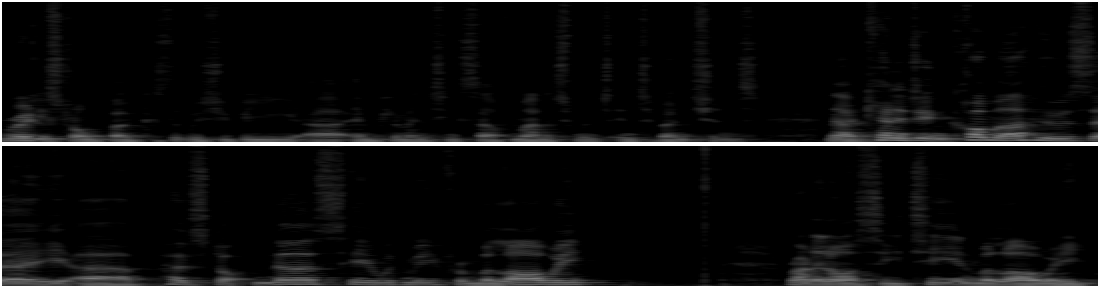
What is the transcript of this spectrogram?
really strong focus that we should be uh, implementing self-management interventions. Now, Kennedy Nkhoma, who's a uh, postdoc nurse here with me from Malawi, ran an RCT in Malawi.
